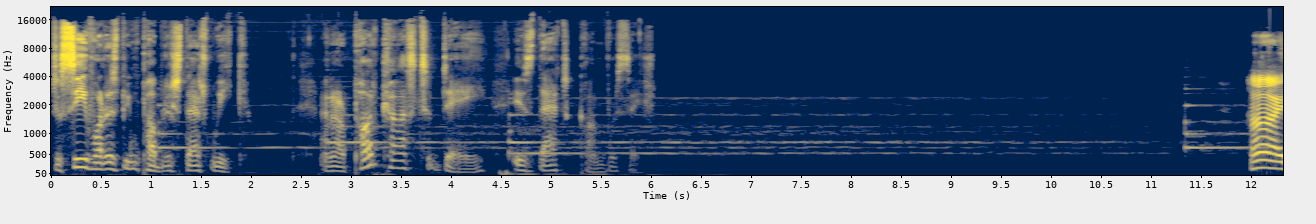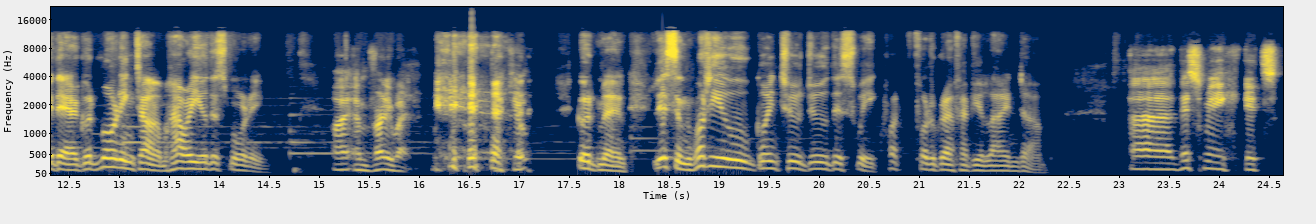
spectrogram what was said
to see what has been published that week. And our podcast today is that conversation. Hi there. Good morning, Tom. How are you this morning? I am very well. Thank you. Good man. Listen, what are you going to do this week? What photograph have you lined up? Uh, this week it's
